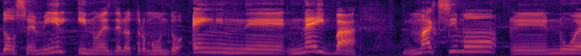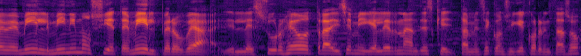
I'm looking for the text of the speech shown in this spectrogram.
12 mil y no es del otro mundo. En eh, Neiva. Máximo eh, 9 mil, mínimo 7 mil, pero vea, le surge otra, dice Miguel Hernández, que también se consigue corrientazo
